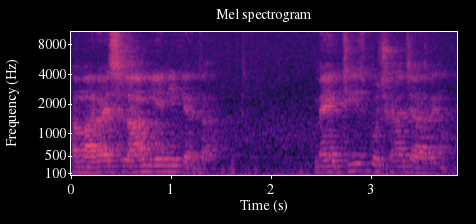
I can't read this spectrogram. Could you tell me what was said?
ہمارا اسلام یہ نہیں کہتا۔ میں ایک چیز پوچھنا چاہ رہا ہوں۔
